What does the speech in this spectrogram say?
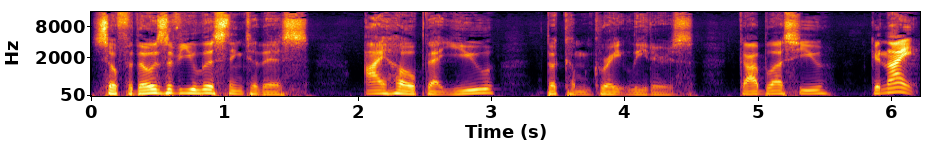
So, for those of you listening to this, I hope that you become great leaders. God bless you. Good night.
